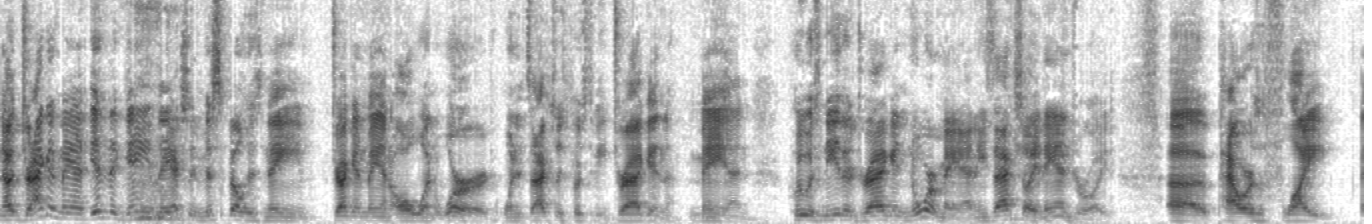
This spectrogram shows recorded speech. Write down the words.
Now, Dragon Man in the game, they actually misspell his name, Dragonman, all one word, when it's actually supposed to be Dragon Man, who is neither dragon nor man. He's actually an android. Uh, powers of flight. uh,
